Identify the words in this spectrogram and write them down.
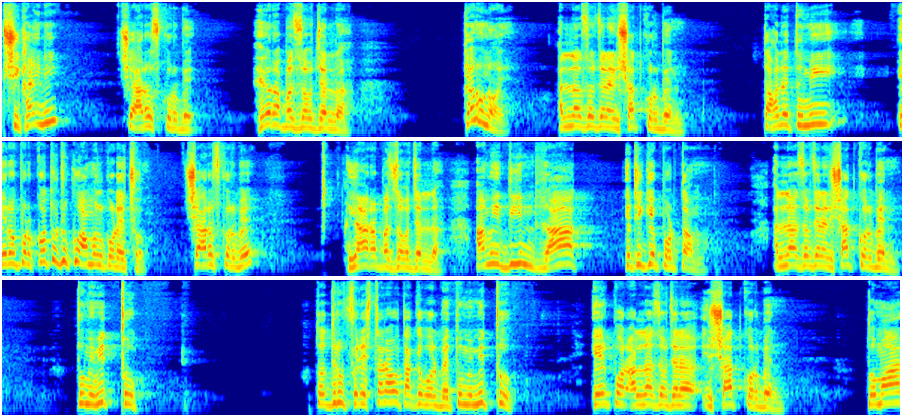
শিখাইনি সে আরজ করবে। হে রাব্বাজাল্লাহ কেন নয়? আল্লাহ জল্লাহ ইরশাদ করবেন। তাহলে তুমি এর ওপর কতটুকু আমল করেছ? সে আরজ করবে, ইয়া রাব্বাজাল্লাহ আমি দিন রাত এটিকে পড়তাম। আল্লাহ জল্লাহ ইরশাদ করবেন, তুমি মিথ্যুক। তদ্রুপ ফেরেস্তারাও তাকে বলবে, তুমি মিথ্যুক। এরপর আল্লাহ জল্লাহ ইরশাদ করবেন। তোমার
